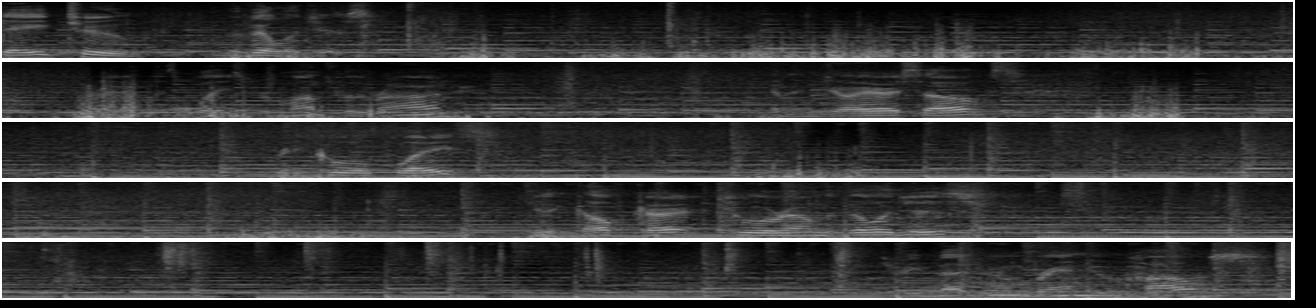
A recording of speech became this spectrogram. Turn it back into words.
day two, the villages. Rented this place for a month with Ron. Gonna enjoy ourselves. Pretty cool place. Get a golf cart to tool around the villages. House.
